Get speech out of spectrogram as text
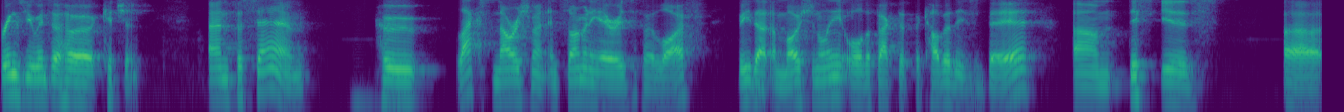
brings you into her kitchen. And for Sam, who lacks nourishment in so many areas of her life, be that emotionally or the fact that the cupboard is bare, um, this is uh,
